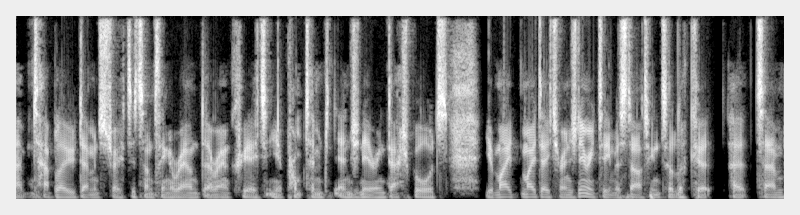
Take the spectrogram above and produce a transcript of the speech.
um, Tableau demonstrated something around around creating you know, prompt engineering dashboards. You know, my my data engineering team is starting to look at at um,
